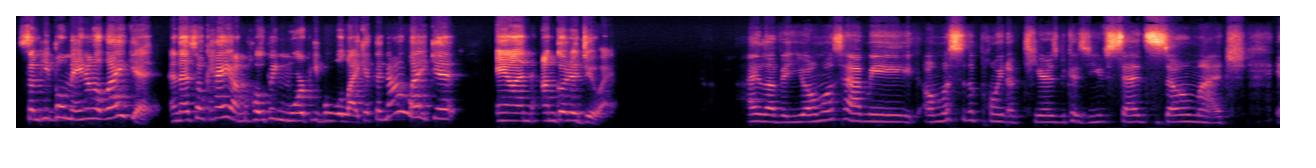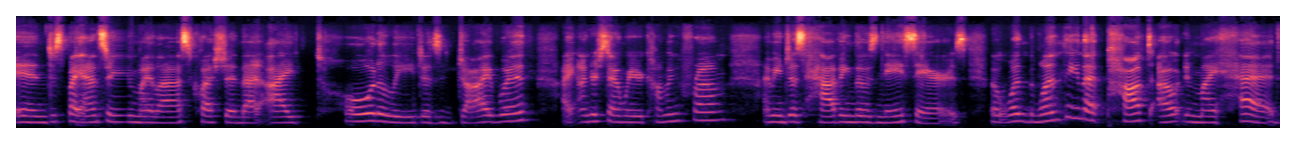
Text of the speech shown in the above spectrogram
some people may not like it and that's okay i'm hoping more people will like it than not like it and i'm going to do it I love it. You almost have me almost to the point of tears because you've said so much. And just by answering my last question, that I totally just jive with. I understand where you're coming from. I mean, just having those naysayers. But one one thing that popped out in my head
